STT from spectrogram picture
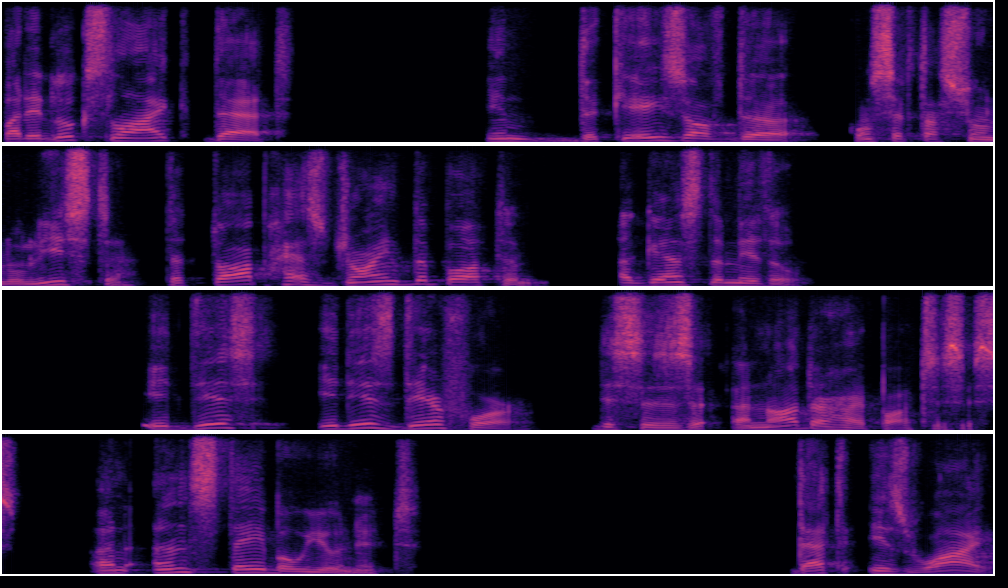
But it looks like that in the case of the Concertación Lulista, the top has joined the bottom against the middle. It is, it is therefore, this is another hypothesis, an unstable unit. That is why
